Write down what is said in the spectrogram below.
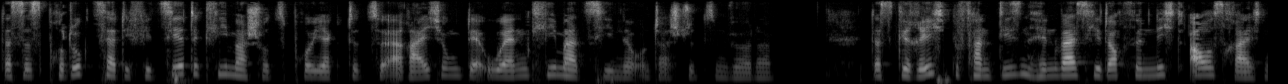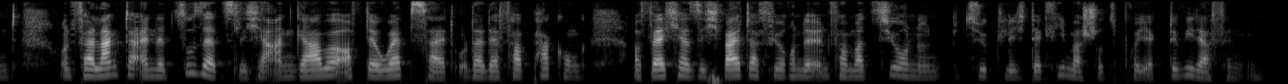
dass das Produkt zertifizierte Klimaschutzprojekte zur Erreichung der UN-Klimaziele unterstützen würde das Gericht befand diesen Hinweis jedoch für nicht ausreichend und verlangte eine zusätzliche Angabe auf der Website oder der Verpackung, auf welcher sich weiterführende Informationen bezüglich der Klimaschutzprojekte wiederfinden.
